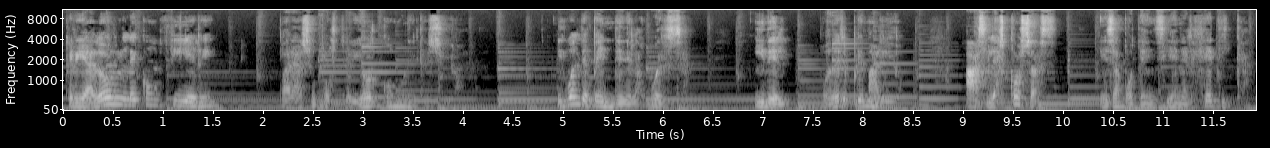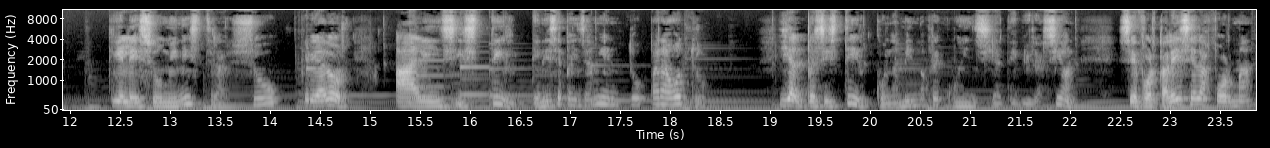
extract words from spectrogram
creador le confiere para su posterior comunicación. Igual depende de la fuerza y del poder primario hacia las cosas esa potencia energética que le suministra su creador al insistir en ese pensamiento para otro y al persistir con la misma frecuencia de vibración, se fortalece la forma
